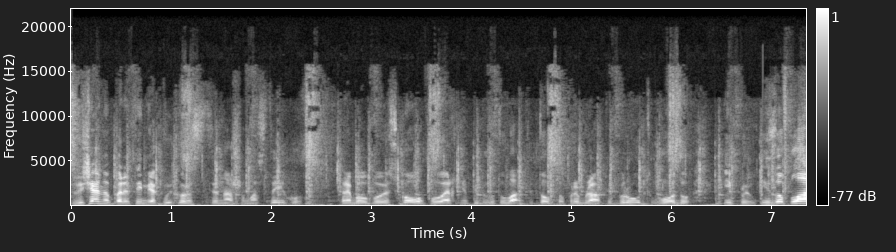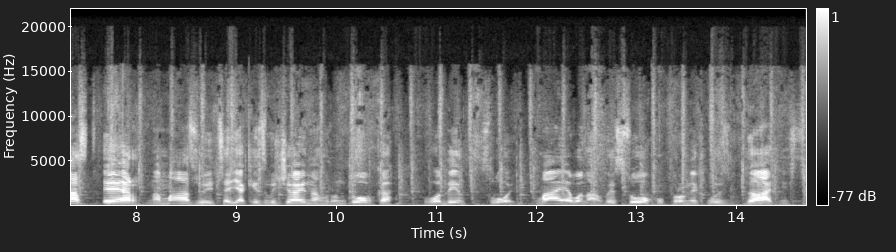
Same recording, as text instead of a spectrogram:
Звичайно, перед тим як використати нашу мастику, треба обов'язково поверхню підготувати, тобто прибрати бруд, воду і пил. Ізопласт R намазується, як і звичайна ґрунтовка в один слой. Має вона високу проникну здатність.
